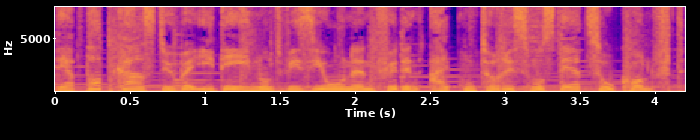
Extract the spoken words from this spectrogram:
Der Podcast über Ideen und Visionen für den Alpentourismus der Zukunft.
